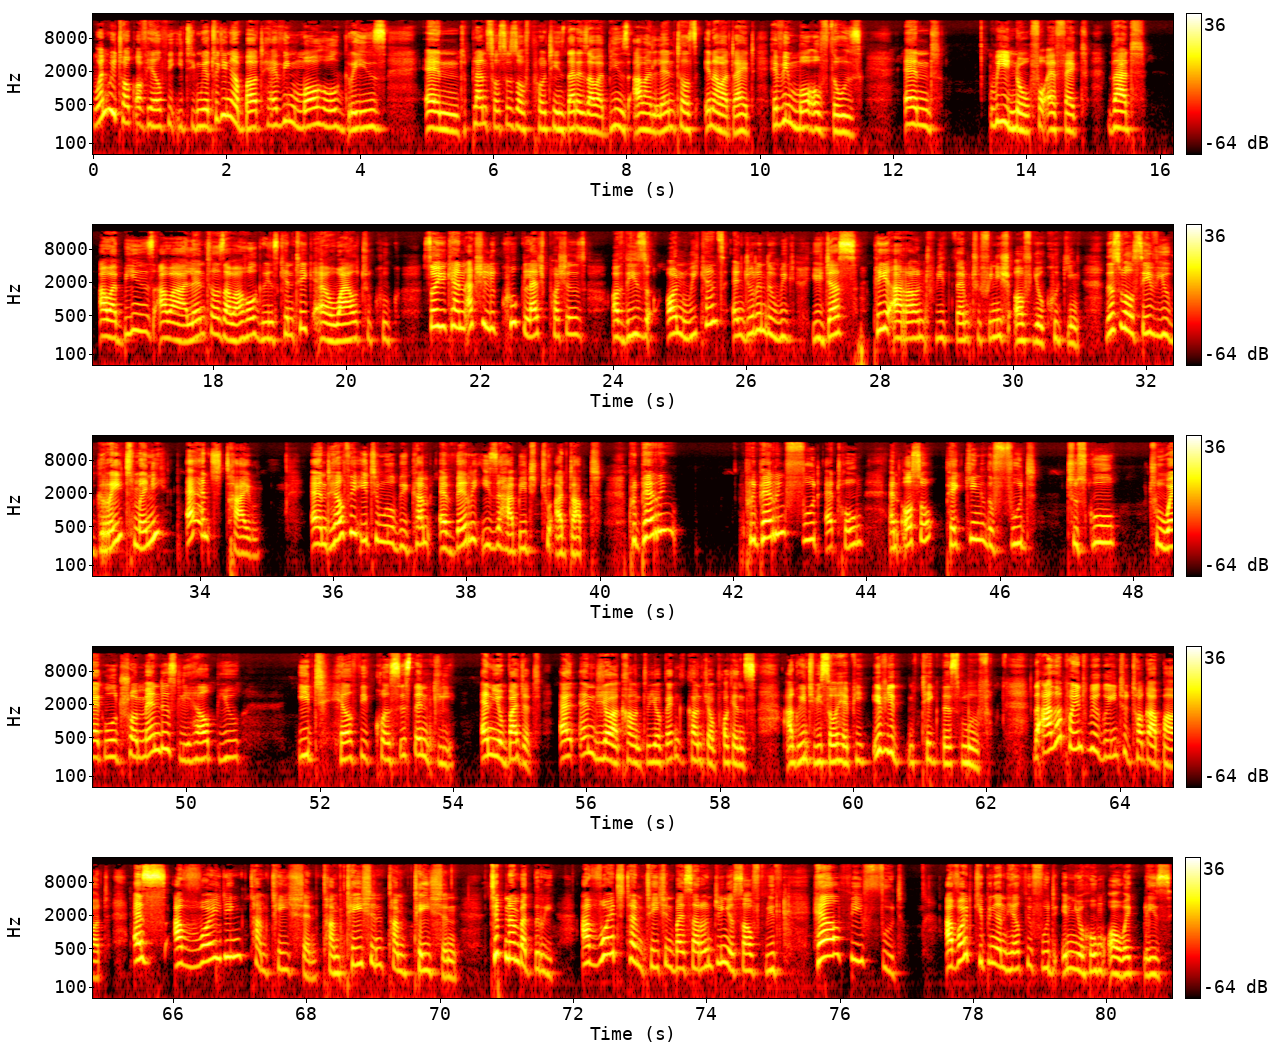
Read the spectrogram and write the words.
when we talk of healthy eating, we're talking about having more whole grains and plant sources of proteins. That is our beans, our lentils in our diet, having more of those. And we know for a fact that our beans, our lentils, our whole grains can take a while to cook. So you can actually cook large portions of these on weekends and during the week you just play around with them to finish off your cooking. This will save you great money and time. And healthy eating will become a very easy habit to adapt. Preparing preparing food at home and also taking the food to school to work will tremendously help you eat healthy consistently. And your budget and, and your account your bank account your pockets are going to be so happy if you take this move. The other point we're going to talk about is avoiding temptation temptation temptation. Tip number three avoid temptation by surrounding yourself with healthy food avoid keeping unhealthy food in your home or workplace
